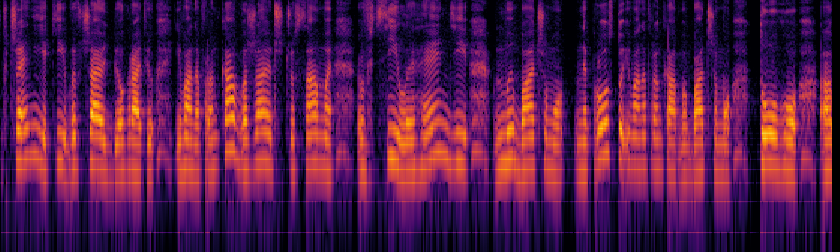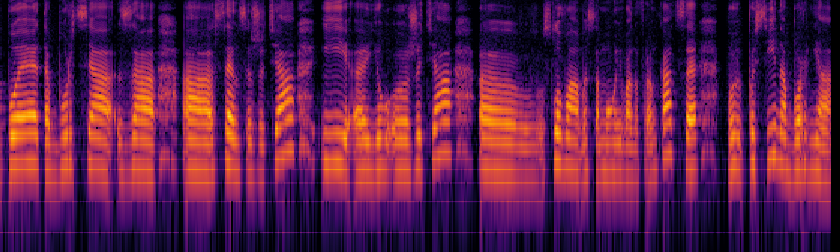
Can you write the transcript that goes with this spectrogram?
вчені, які вивчають біографію Івана Франка, вважають, що саме в цій легенді ми бачимо не просто Івана Франка, ми бачимо того е, поета, борця за е, сенси життя і е, його життя словами самого Івана Франка це постійна борня.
